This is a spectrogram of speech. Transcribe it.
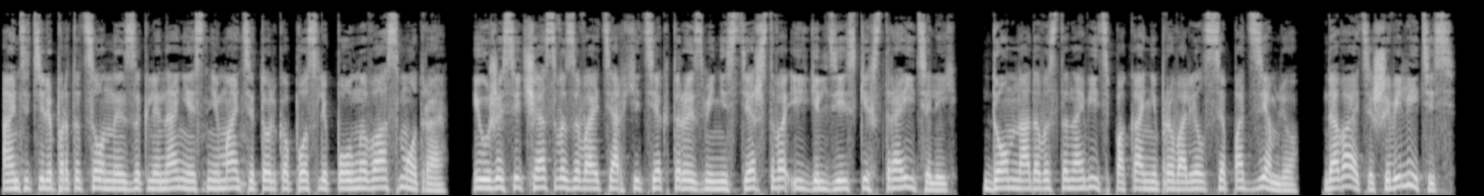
Антителепортационные заклинания снимайте только после полного осмотра. И уже сейчас вызывайте архитектора из министерства и гильдейских строителей. Дом надо восстановить, пока не провалился под землю. Давайте, шевелитесь.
